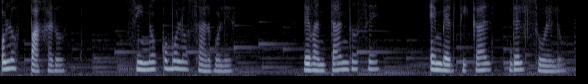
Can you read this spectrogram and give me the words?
o los pájaros, sino como los árboles, levantándose en vertical del suelo.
